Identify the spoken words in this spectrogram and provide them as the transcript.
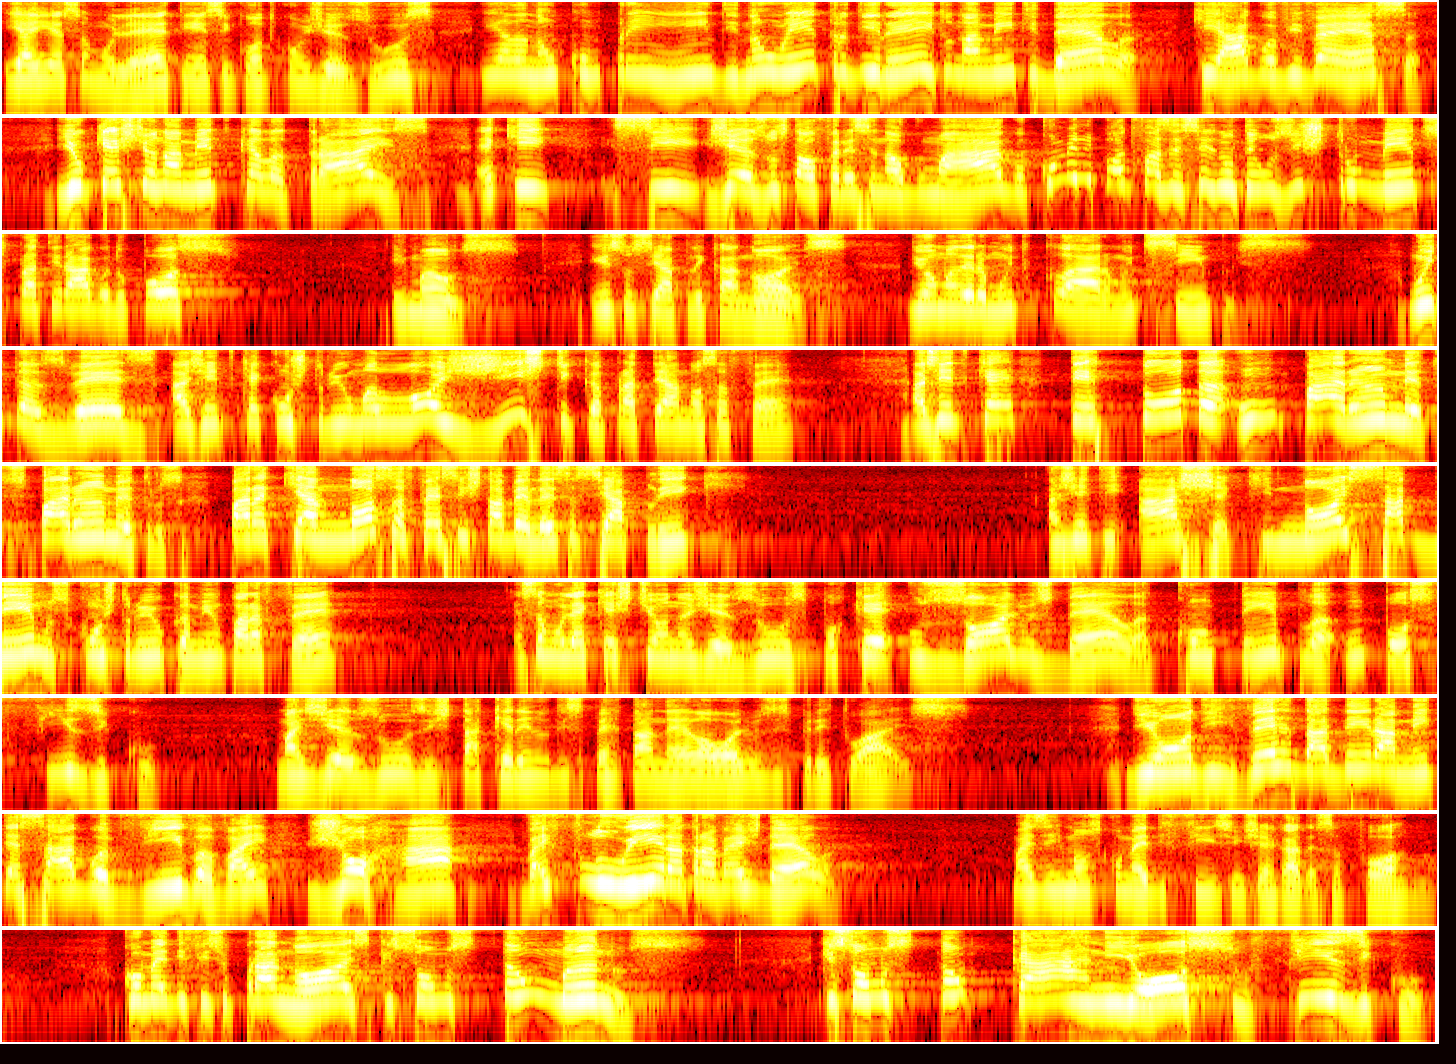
E aí essa mulher tem esse encontro com Jesus e ela não compreende, não entra direito na mente dela que água viva é essa. E o questionamento que ela traz é que se Jesus está oferecendo alguma água, como ele pode fazer se ele não tem os instrumentos para tirar água do poço? Irmãos, isso se aplica a nós de uma maneira muito clara, muito simples. Muitas vezes a gente quer construir uma logística para ter a nossa fé. A gente quer ter toda um parâmetros, parâmetros para que a nossa fé se estabeleça, se aplique. A gente acha que nós sabemos construir o caminho para a fé. Essa mulher questiona Jesus porque os olhos dela contemplam um poço físico, mas Jesus está querendo despertar nela olhos espirituais, de onde verdadeiramente essa água viva vai jorrar, vai fluir através dela. Mas, irmãos, como é difícil enxergar dessa forma. Como é difícil para nós que somos tão humanos, que somos tão carne e osso, físico.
